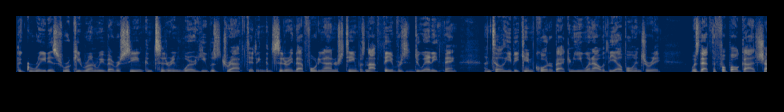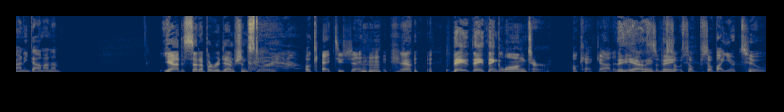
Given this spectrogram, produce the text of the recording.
the greatest rookie run we've ever seen, considering where he was drafted and considering that 49ers team was not favored to do anything until he became quarterback and he went out with the elbow injury. Was that the football god shining down on him? Yeah, to set up a redemption story. okay, touche. Mm-hmm. Yeah, they they think long term. Okay, got it. They, yeah, they, so, they, so, so so by year two,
